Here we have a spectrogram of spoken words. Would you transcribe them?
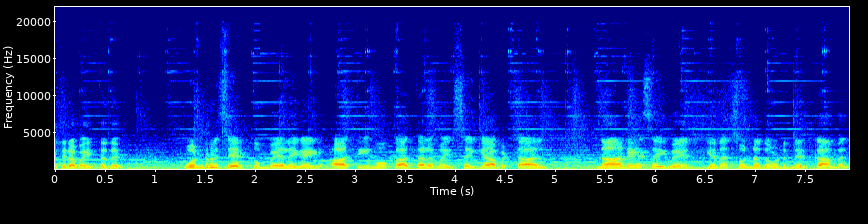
அதிர வைத்தது. ஒன்று சேர்க்கும் வேலையை அதிமுக தலைமை செய்யாவிட்டால் நானே செய்வேன் என சொன்னதோடு நிற்காமல்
